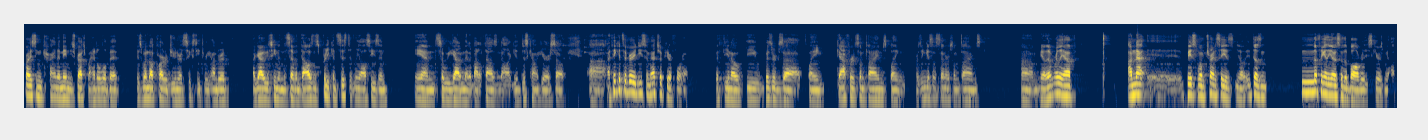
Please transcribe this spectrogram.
pricing kind of made me scratch my head a little bit is Wendell Carter Jr. at 6,300. A guy we've seen in the 7,000s pretty consistently all season. and so we got him at about a thousand dollar discount here. So uh, I think it's a very decent matchup here for him. With you know the Wizards uh, playing Gafford sometimes, playing Porzingis at center sometimes. Um, you know they don't really have. I'm not. Uh, basically, what I'm trying to say is you know it doesn't. Nothing on the other side of the ball really scares me off.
